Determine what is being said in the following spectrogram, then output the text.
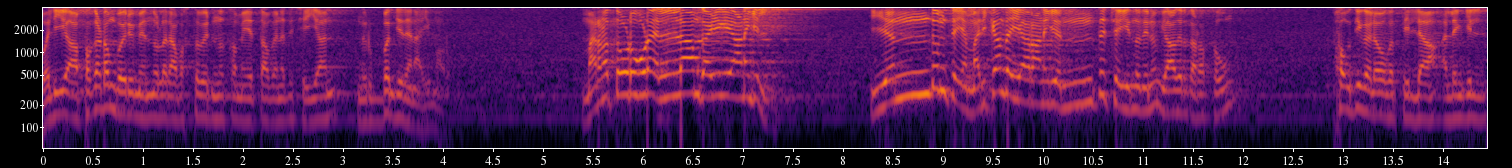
വലിയ അപകടം വരും എന്നുള്ളൊരവസ്ഥ വരുന്ന സമയത്ത് അവനത് ചെയ്യാൻ നിർബന്ധിതനായി മാറും. മരണത്തോടുകൂടെ എല്ലാം കഴിയുകയാണെങ്കിൽ എന്തും ചെയ്യാം. മരിക്കാൻ തയ്യാറാണെങ്കിൽ എന്ത് ചെയ്യുന്നതിനും യാതൊരു തടസ്സവും ഭൗതിക ലോകത്തില്ല. അല്ലെങ്കിൽ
